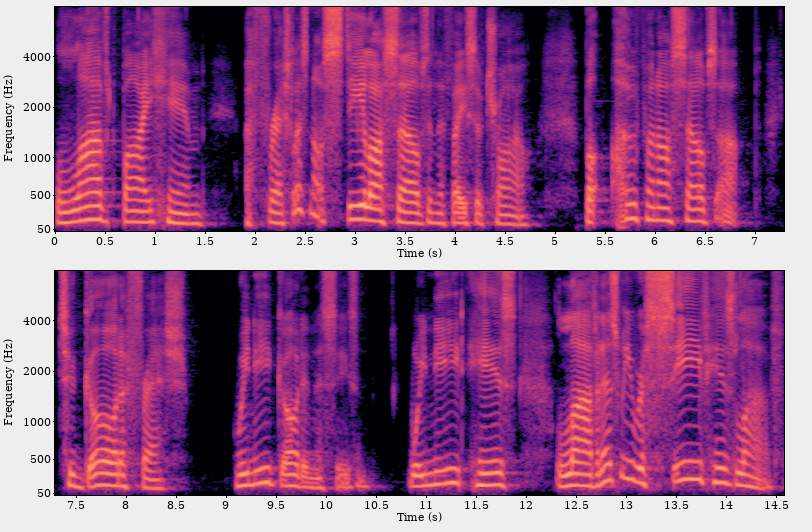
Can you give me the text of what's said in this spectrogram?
loved by him afresh. Let's not steel ourselves in the face of trial, but open ourselves up to God afresh. We need God in this season. We need His love. And as we receive His love,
